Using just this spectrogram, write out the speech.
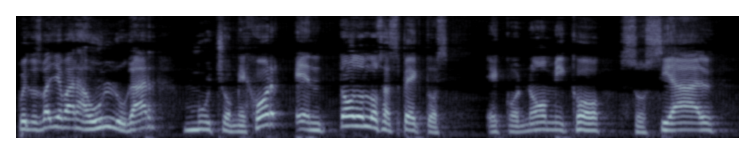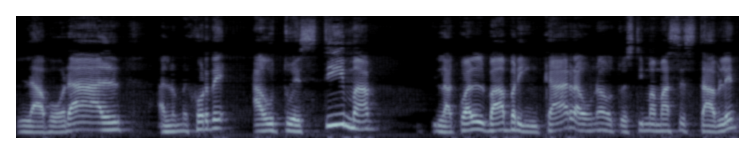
pues los va a llevar a un lugar mucho mejor en todos los aspectos, económico, social, laboral, a lo mejor de autoestima, la cual va a brincar a una autoestima más estable,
